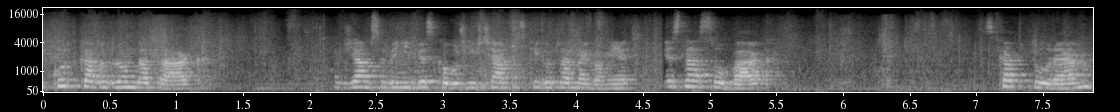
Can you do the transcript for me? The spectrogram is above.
i kurtka wygląda tak. Wzięłam sobie niebieską, bo już nie chciałam wszystkiego czarnego mieć. Jest na suwak z kapturem.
